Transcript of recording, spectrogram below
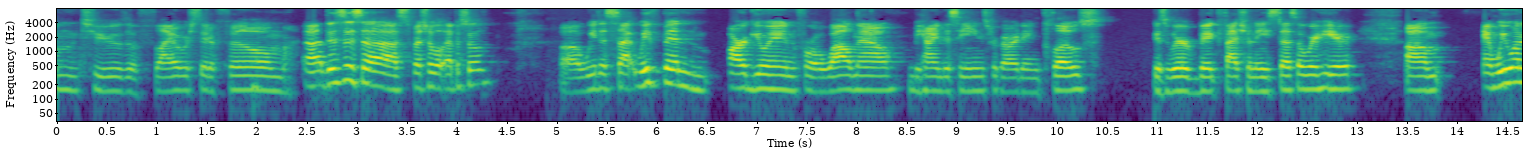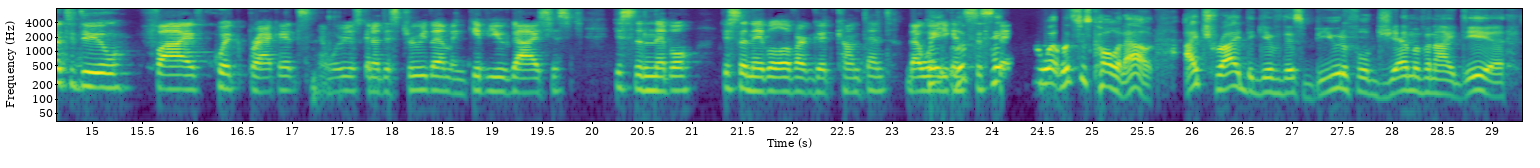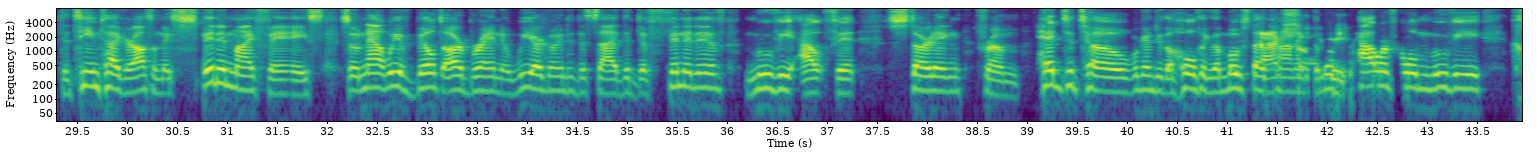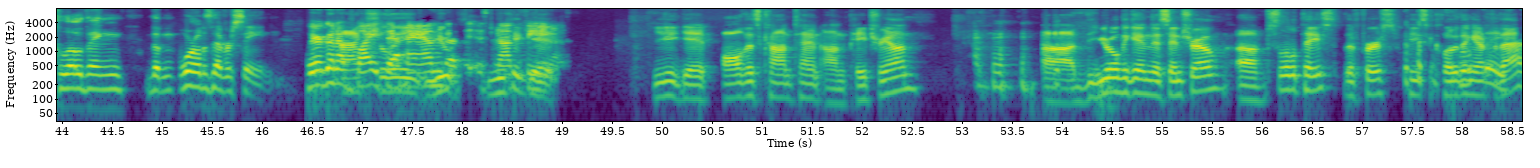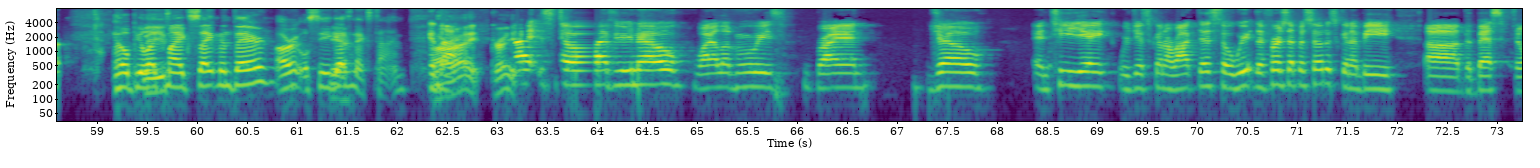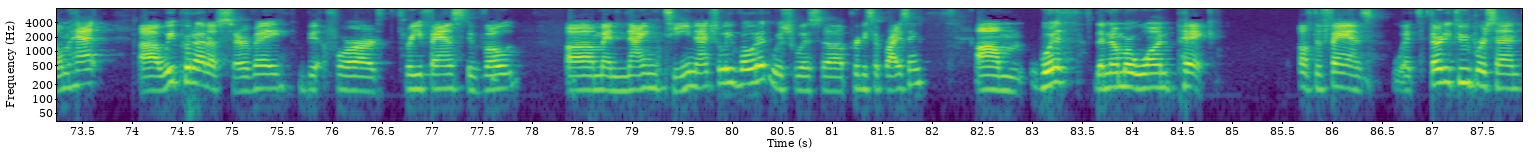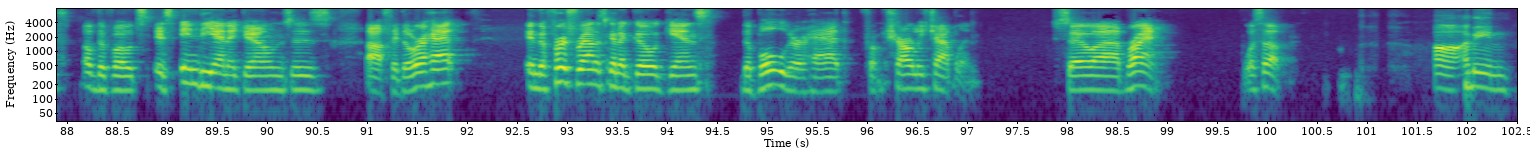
welcome to the Flyover State of Film. Uh, this is a special episode. Uh, we decide we've been arguing for a while now behind the scenes regarding clothes because we're big fashionistas over here, um, and we wanted to do five quick brackets, and we're just gonna distribute them and give you guys just just a nibble, just a nibble of our good content. That way Hey, you can hey, sustain. You know what? Let's just call it out. I tried to give this beautiful gem of an idea to Team Tiger Awesome. They spit in my face. So now we have built our brand and we are going to decide the definitive movie outfit starting from head to toe. We're going to do the whole thing, the most iconic, the most powerful movie clothing the world has ever seen. We're gonna bite the hand you- that is not feeding get- You could get all this content on Patreon. uh, you're only getting this intro, uh, just a little taste. The first piece of clothing after taste. that. I hope you like my excitement there. All right, we'll see you Yeah. guys next time. Good All great. All right, so if you know why I love movies, Brian, Joe, and TJ, we're just gonna rock this. So we the first episode is gonna be uh, the best film hat. Uh, we put out a survey for our three fans to vote, um, and 19 actually voted, which was uh, pretty surprising. Um, with the number one pick of the fans, with 32% of the votes, is Indiana Jones's uh, fedora hat in the first round it's going to go against the boulder hat from charlie chaplin so uh brian what's up Uh, I mean,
